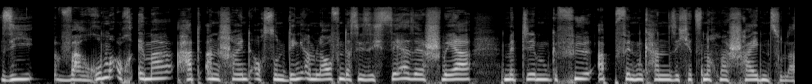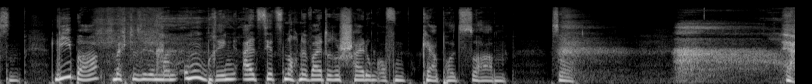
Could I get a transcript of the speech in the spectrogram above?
sie, warum auch immer, hat anscheinend auch so ein Ding am Laufen, dass sie sich sehr, sehr schwer mit dem Gefühl abfinden kann, sich jetzt nochmal scheiden zu lassen. Lieber möchte sie den Mann umbringen, als jetzt noch eine weitere Scheidung auf dem Kerbholz zu haben. So. Ja.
